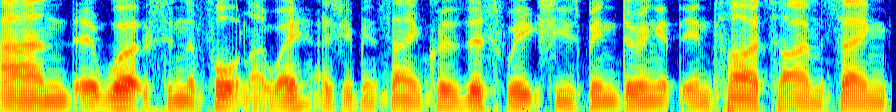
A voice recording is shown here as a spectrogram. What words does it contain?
And it works in the fortnight way, as you've been saying, because this week she's been doing it the entire time, saying,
